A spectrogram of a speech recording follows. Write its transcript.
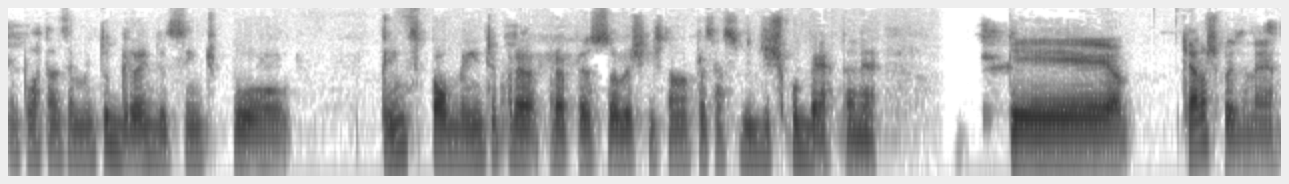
importância muito grande, assim, tipo, principalmente para pessoas que estão no processo de descoberta, né? Porque aquelas coisas, né?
